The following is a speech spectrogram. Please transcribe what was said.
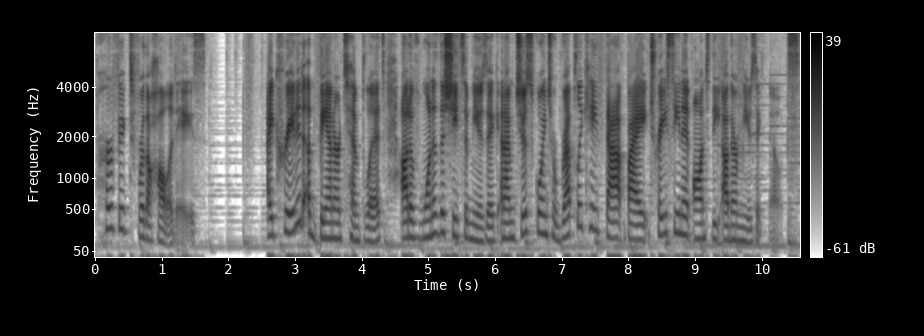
perfect for the holidays. I created a banner template out of one of the sheets of music and I'm just going to replicate that by tracing it onto the other music notes.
